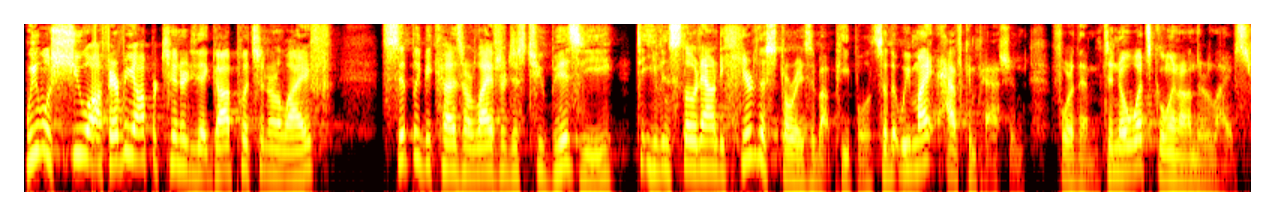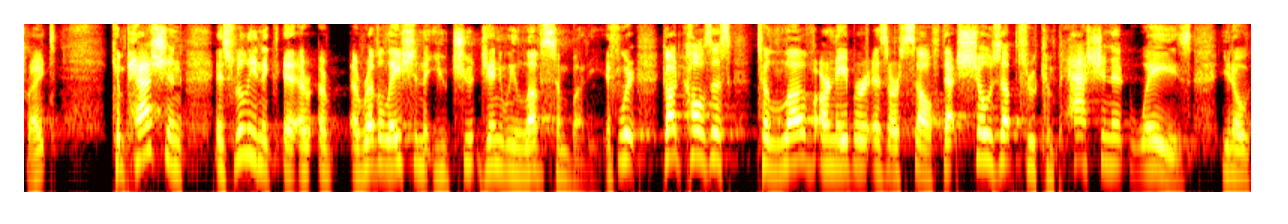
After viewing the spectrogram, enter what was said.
we will shoo off every opportunity that God puts in our life simply because our lives are just too busy to even slow down to hear the stories about people so that we might have compassion for them, to know what's going on in their lives, right? Compassion is really an, a, a, a, revelation that you genuinely love somebody. If we're, God calls us to love our neighbor as ourself, that shows up through compassionate ways. You know,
